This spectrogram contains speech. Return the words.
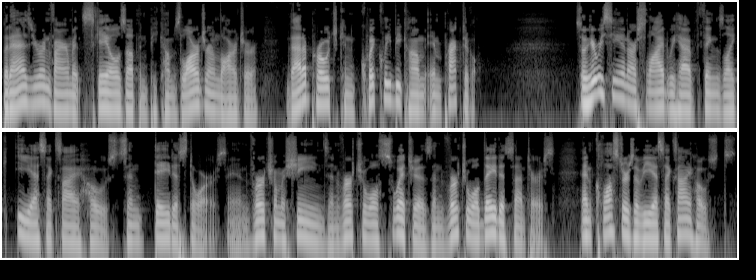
but as your environment scales up and becomes larger and larger, that approach can quickly become impractical. So here we see in our slide we have things like ESXi hosts and data stores and virtual machines and virtual switches and virtual data centers and clusters of ESXi hosts.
